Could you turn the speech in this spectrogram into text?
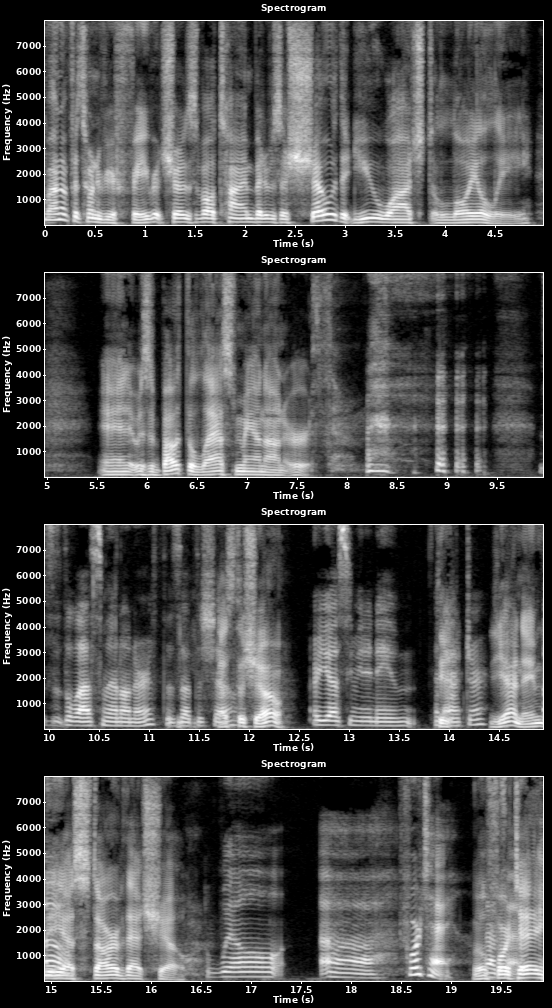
I don't know if it's one of your favorite shows of all time, but it was a show that you watched loyally, and it was about the last man on Earth. Is it The Last Man on Earth? Is that the show? That's the show. Are you asking me to name an The- actor? Yeah, name the Oh. uh, star of that show. Will uh, Forte. Will That's it. Forte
